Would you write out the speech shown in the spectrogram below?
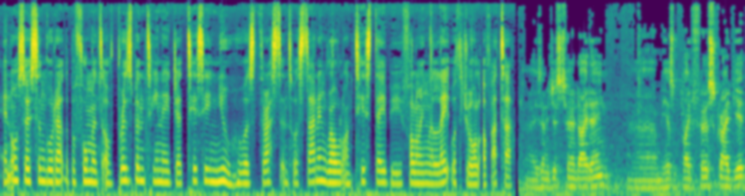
and also singled out the performance of Brisbane teenager Tesi Niu, who was thrust into a starting role on Test debut following the late withdrawal of Ata. Uh, he's only just turned 18. Um, he hasn't played first grade yet.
